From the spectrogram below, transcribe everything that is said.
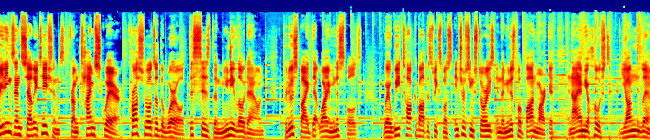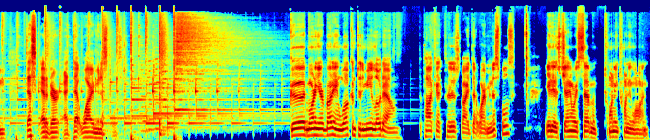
Greetings and salutations from Times Square, crossroads of the world. This is the Muni Lowdown, produced by Debtwire Municipals, where we talk about this week's most interesting stories in the municipal bond market. And I am your host, Young Lim, desk editor at Debtwire Municipals. Good morning, everybody, and welcome to the Muni Lowdown, the podcast produced by Debtwire Municipals. It is January 7th, 2021,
